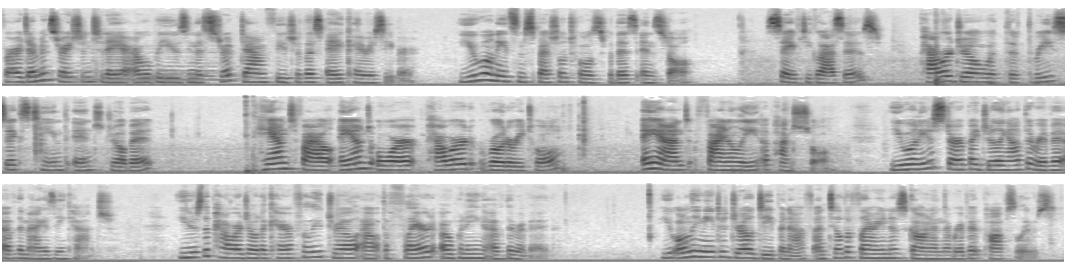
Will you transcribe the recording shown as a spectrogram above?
For our demonstration today, I will be using the stripped down featureless AK receiver. You will need some special tools for this install. Safety glasses, power drill with the 3 16th inch drill bit, hand file and or powered rotary tool, and finally a punch tool. You will need to start by drilling out the rivet of the magazine catch. Use the power drill to carefully drill out the flared opening of the rivet. You only need to drill deep enough until the flaring is gone and the rivet pops loose.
